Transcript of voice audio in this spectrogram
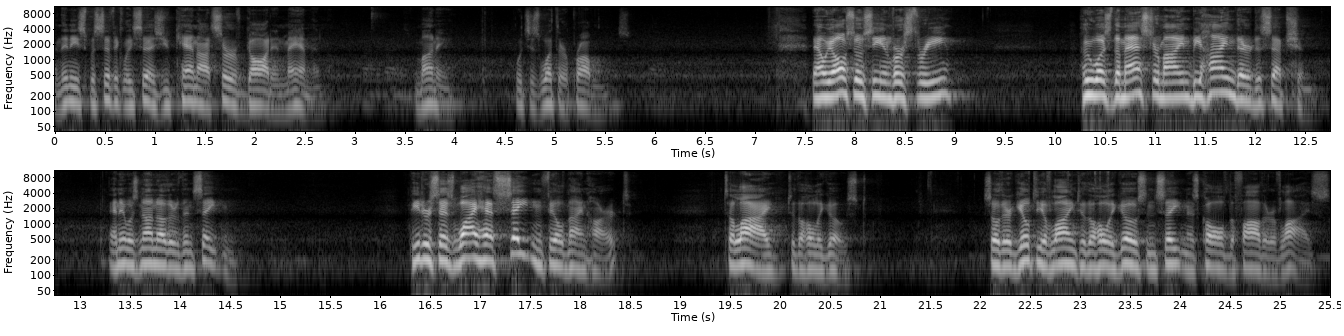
And then he specifically says, You cannot serve God and mammon, money, which is what their problem is. Now we also see in verse 3 who was the mastermind behind their deception, and it was none other than Satan. Peter says, Why has Satan filled thine heart to lie to the Holy Ghost? So they're guilty of lying to the Holy Ghost, and Satan is called the father of lies.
